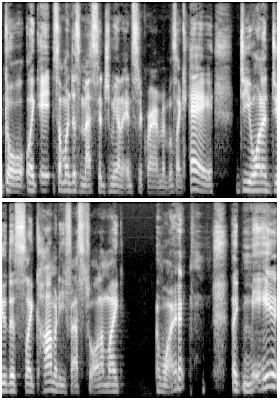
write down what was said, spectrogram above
goal like it, someone just messaged me on Instagram and was like, "Hey, do you want to do this like comedy festival?" And I'm like, what? like me?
